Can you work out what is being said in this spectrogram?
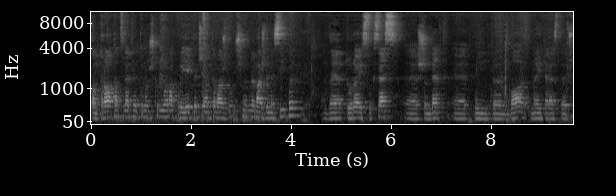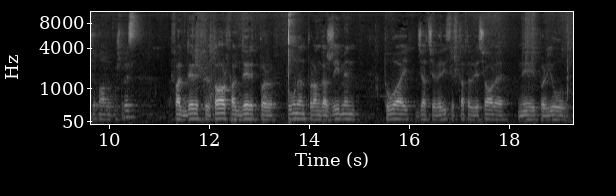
kontratat të cilat janë të nënshkruara, projektet që janë të vazhdueshme në vazhdim e sipër dhe t'uroj sukses, shëndet e punë të mbarë në interes të qytetarëve të Vushtrrisë. Faleminderit kryetar, faleminderit për punën, për angazhimin tuaj gjatë qeverisjes katërvjeçare, një periudhë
